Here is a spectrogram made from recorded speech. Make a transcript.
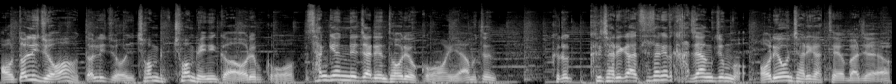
어, 떨리죠. 떨리죠. 처음 처음 뵈니까 어렵고 상견례 자리는 더 어렵고 예, 아무튼 그, 그 자리가 세상에서 가장 좀 어려운 자리 같아요. 맞아요.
